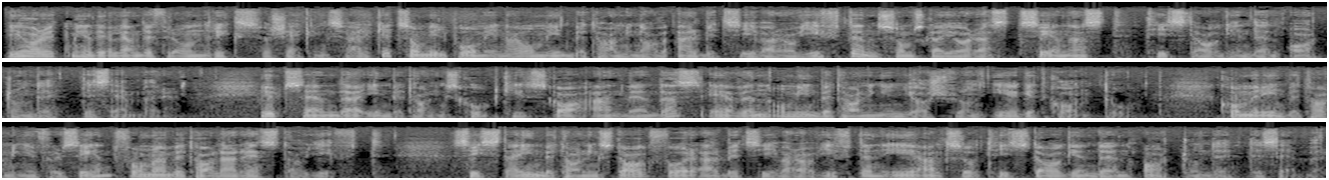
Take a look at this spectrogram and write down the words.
Vi har ett meddelande från Riksförsäkringsverket som vill påminna om inbetalning av arbetsgivaravgiften som ska göras senast tisdagen den 18 december. Utsända inbetalningskort ska användas även om inbetalningen görs från eget konto. Kommer inbetalningen för sent får man betala restavgift. Sista inbetalningsdag för arbetsgivaravgiften är alltså tisdagen den 18 december.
